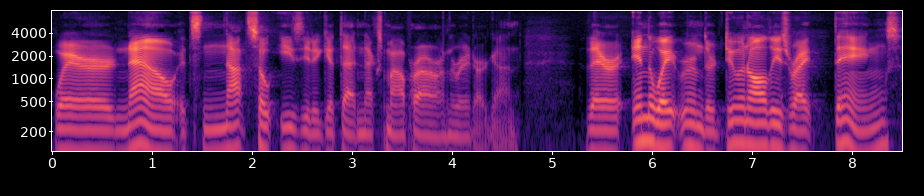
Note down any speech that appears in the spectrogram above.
where now it's not so easy to get that next mile per hour on the radar gun. They're in the weight room, they're doing all these right things,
